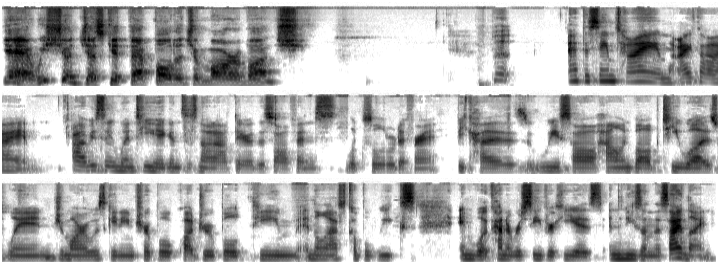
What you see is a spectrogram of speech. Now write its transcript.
yeah, we should just get that ball to Ja'Marr a bunch. But at the same time, I thought obviously when Tee Higgins is not out there, this offense looks a little different because we saw how involved he was when Ja'Marr was getting triple, quadrupled team in the last couple weeks and what kind of receiver he is. And then he's on the sideline.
